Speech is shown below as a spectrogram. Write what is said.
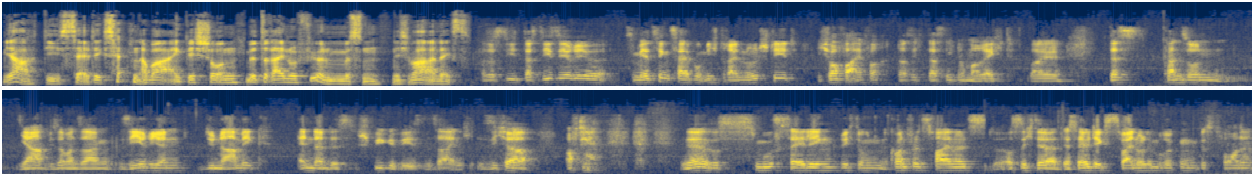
ja, die Celtics hätten aber eigentlich schon mit 3-0 führen müssen, nicht wahr, Alex? Also, dass die, dass die Serie zum jetzigen Zeitpunkt nicht 3-0 steht, ich hoffe einfach, dass ich das nicht nochmal recht, weil das kann so ein, ja, wie soll man sagen, Seriendynamik änderndes Spiel gewesen sein. Sicher auf die, ne, so Smooth Sailing Richtung Conference Finals aus Sicht der, der Celtics 2-0 im Rücken bis vorne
